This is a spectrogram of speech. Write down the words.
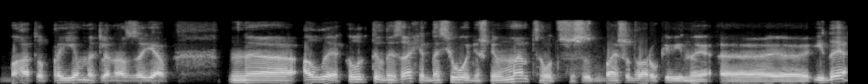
багато приємних для нас заяв. Е, але колективний захід на сьогоднішній момент, от майже два роки війни е, іде,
